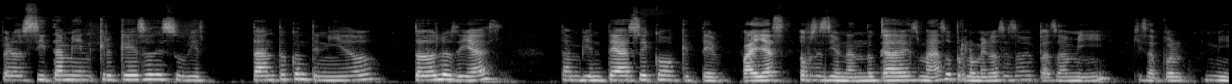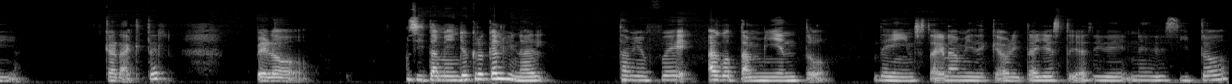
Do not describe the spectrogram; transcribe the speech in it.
pero sí también creo que eso de subir tanto contenido todos los días también te hace como que te vayas obsesionando cada vez más, o por lo menos eso me pasó a mí, quizá por mi carácter, pero sí, también yo creo que al final también fue agotamiento de Instagram y de que ahorita ya estoy así de necesito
